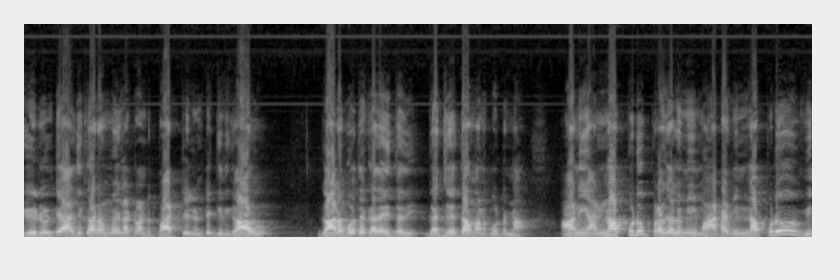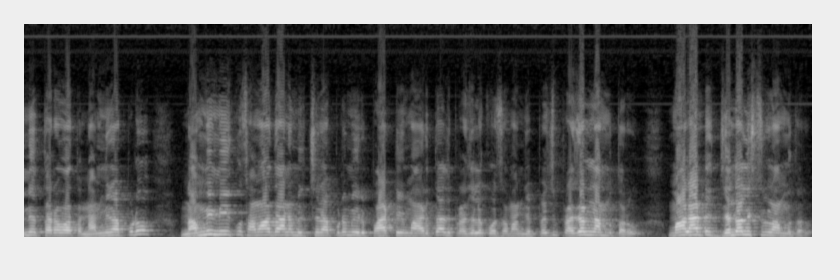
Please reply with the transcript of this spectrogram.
గీడుంటే అధికారం పోయినటువంటి పార్టీలు ఉంటే గిది కాదు. గాడపోతే గది అవుతుంది గది చేద్దాం అనుకుంటున్నా. అని అన్నప్పుడు ప్రజలు మీ మాట విన్నప్పుడు విన్న తర్వాత నమ్మినప్పుడు నమ్మి మీకు సమాధానం ఇచ్చినప్పుడు మీరు పార్టీ మారితే అది ప్రజల కోసం అని చెప్పేసి ప్రజలు నమ్ముతారు. మాలాంటి జర్నలిస్టులు నమ్ముతారు.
